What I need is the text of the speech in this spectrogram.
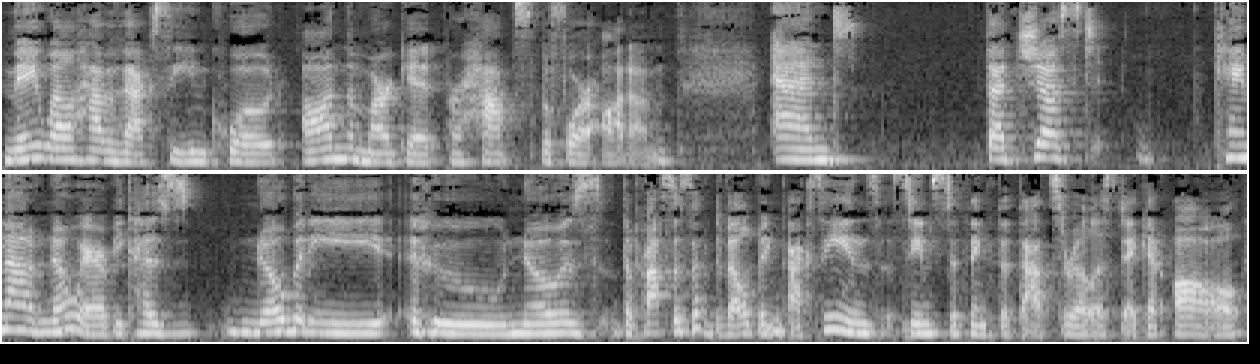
may well have a vaccine, quote, on the market perhaps before autumn. And that just came out of nowhere because nobody who knows the process of developing vaccines seems to think that that's realistic at all.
